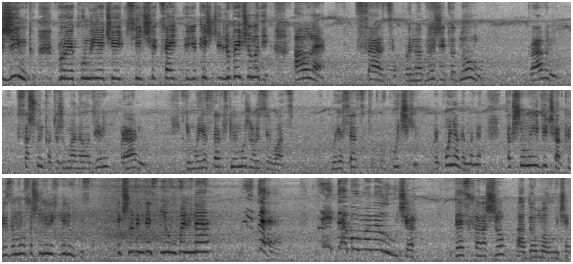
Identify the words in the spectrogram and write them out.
Жінка, про яку мріє цей якийсь любий чоловік. Але серце принадлежить одному. Правильно? Сашунька, ти ж у мене один, правильно? І моє серце не може розірватися. Моє серце таке в кучці. Ви поняли мене? Так що, мої дівчатки, ви за мого не хвилюйтеся. Якщо він десь і увольне, прийде. Прийде, бо в мене лучше. Десь хорошо, а дома лучше.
